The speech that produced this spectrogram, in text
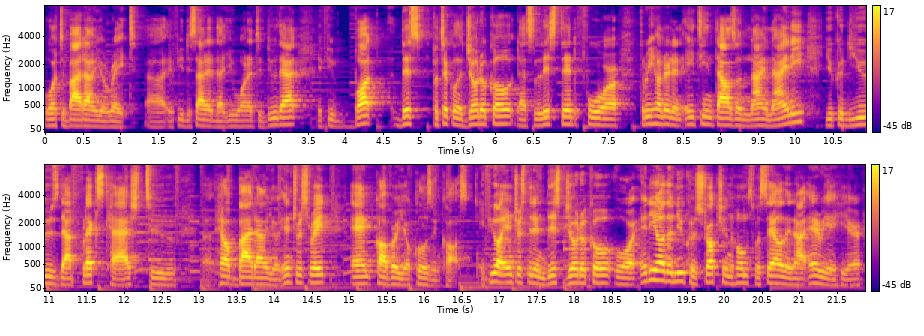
or to buy down your rate. Uh, if you decided that you wanted to do that, if you bought this particular Jodeco that's listed for $318,990, you could use that flex cash to uh, help buy down your interest rate and cover your closing costs. If you are interested in this Jodeco or any other new construction homes for sale in our area here,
